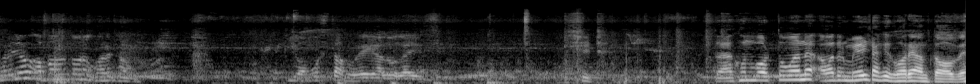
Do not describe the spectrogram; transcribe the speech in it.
ঘরে যাও, আপাতত ওরা ঘরে থাকো কি অবস্থা হয়ে গেল গাইস শিট তো এখন বর্তমানে আমাদের মেলটাকে ঘরে আনতে হবে।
